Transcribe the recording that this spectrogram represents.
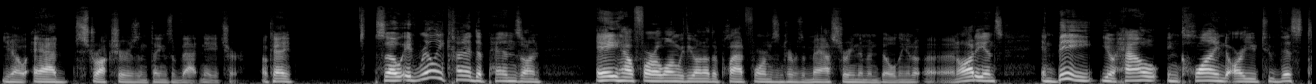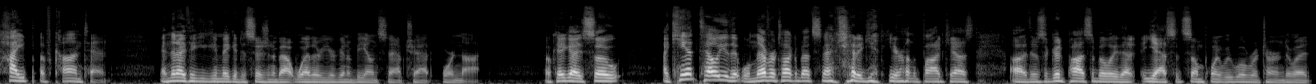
you know, ad structures and things of that nature. Okay, so it really kind of depends on a, how far along with you on other platforms in terms of mastering them and building an, uh, an audience, and B, you know, how inclined are you to this type of content? And then I think you can make a decision about whether you're going to be on Snapchat or not. Okay, guys, so I can't tell you that we'll never talk about Snapchat again here on the podcast. Uh, there's a good possibility that, yes, at some point we will return to it.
